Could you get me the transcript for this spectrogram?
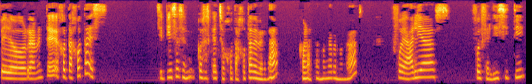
Pero realmente JJ es, si piensas en cosas que ha hecho JJ de verdad, con las mangas remangadas, fue Alias, fue Felicity,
